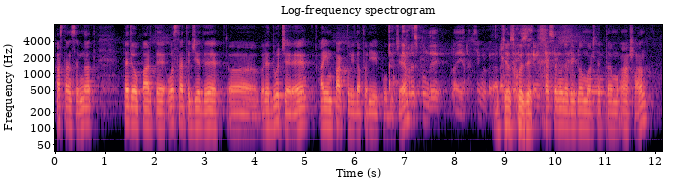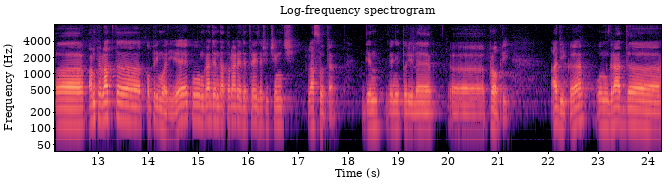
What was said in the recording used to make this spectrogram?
Asta a însemnat, pe de o parte, o strategie de uh, reducere a impactului datoriei publice. răspunde la el. Sigur că da. Îmi cer scuze. Ca să nu ne diplom, așteptăm așa. Uh, am preluat uh, o primărie cu un grad de îndatorare de 35% din veniturile uh, proprii. Adică un grad uh,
